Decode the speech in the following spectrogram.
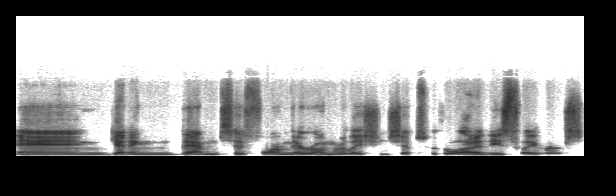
and getting them to form their own relationships with a lot of these flavors.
